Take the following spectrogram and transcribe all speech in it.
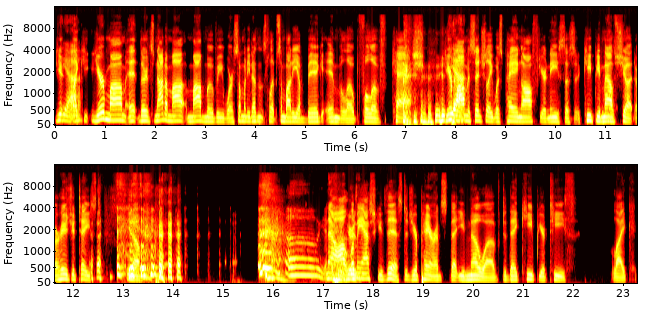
You, Yeah. Like your mom, it, there's not a mob, mob movie where somebody doesn't slip somebody a big envelope full of cash. Your Yeah. mom essentially was paying off your niece as a, keep your mouth shut or here's your taste. You know. oh yeah. Now, I'll, let me ask you this: Did your parents that you know of did they keep your teeth like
